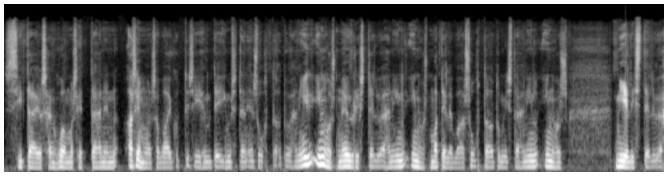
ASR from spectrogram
sitä, jos hän huomasi, että hänen asemansa vaikutti siihen, miten ihmiset hänen suhtautuivat. Hän inhos nöyristelyä, hän inhos matelevaa suhtautumista, hän inhos mielistelyä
